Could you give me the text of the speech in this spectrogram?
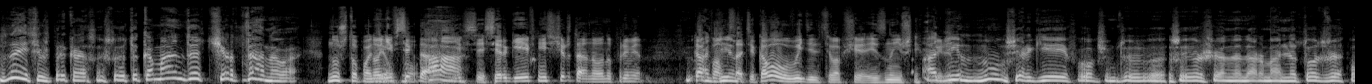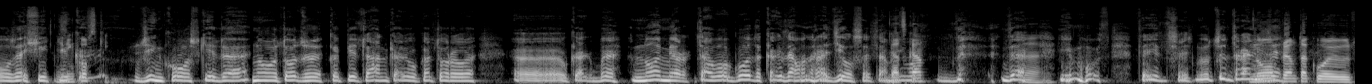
Знаете же прекрасно, что это команда Чертанова. Ну, что поделать. Но не всегда, а. не все. Сергеев не из Чертанова, например. Как один, вам, кстати, кого вы выделите вообще из нынешних крыльев? Один, ну, Сергеев, в общем-то, совершенно нормально. Тот же полузащитник. Зиньковский? Зиньковский, да. Ну, тот же капитан, у которого э, как бы номер того года, когда он родился. Там, Гацкан? Ему, да, да, а. ему 36. Ну, центральный... Ну, он прям такой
